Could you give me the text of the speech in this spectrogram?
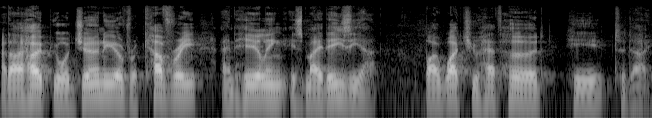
And I hope your journey of recovery and healing is made easier by what you have heard here today.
